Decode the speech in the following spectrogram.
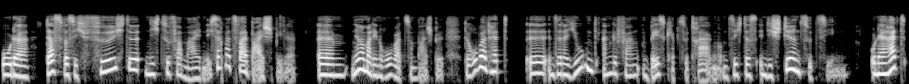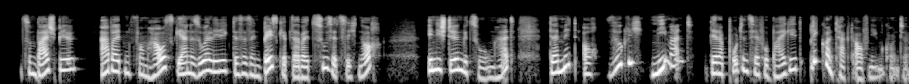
oder das, was ich fürchte, nicht zu vermeiden. Ich sage mal zwei Beispiele. Ähm, nehmen wir mal den Robert zum Beispiel. Der Robert hat äh, in seiner Jugend angefangen, ein Basecap zu tragen und sich das in die Stirn zu ziehen. Und er hat zum Beispiel Arbeiten vom Haus gerne so erledigt, dass er sein Basecap dabei zusätzlich noch in die Stirn gezogen hat, damit auch wirklich niemand, der da potenziell vorbeigeht, Blickkontakt aufnehmen konnte.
